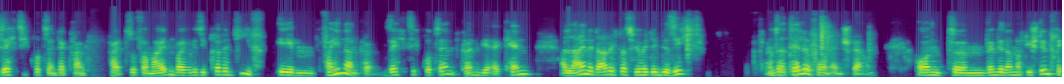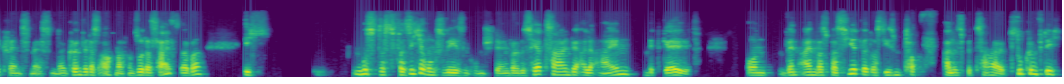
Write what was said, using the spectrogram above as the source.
60 Prozent der Krankheit zu vermeiden, weil wir sie präventiv eben verhindern können. 60 Prozent können wir erkennen, alleine dadurch, dass wir mit dem Gesicht unser Telefon entsperren. Und ähm, wenn wir dann noch die Stimmfrequenz messen, dann können wir das auch machen. So, das heißt aber, ich muss das Versicherungswesen umstellen, weil bisher zahlen wir alle ein mit Geld. Und wenn einem was passiert, wird aus diesem Topf alles bezahlt. Zukünftig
